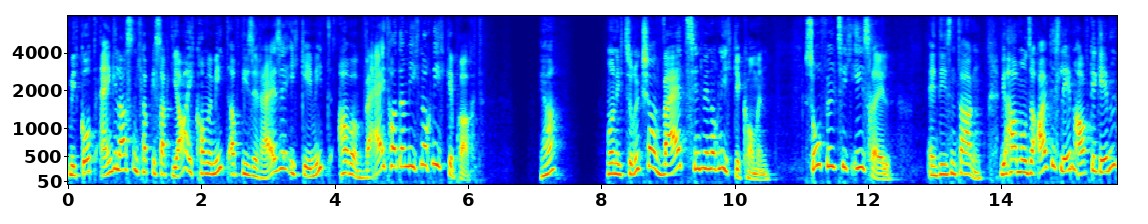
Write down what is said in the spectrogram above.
mit Gott eingelassen. Ich habe gesagt, ja, ich komme mit auf diese Reise, ich gehe mit, aber weit hat er mich noch nicht gebracht. Ja? Wenn ich zurückschaue, weit sind wir noch nicht gekommen. So fühlt sich Israel in diesen Tagen. Wir haben unser altes Leben aufgegeben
